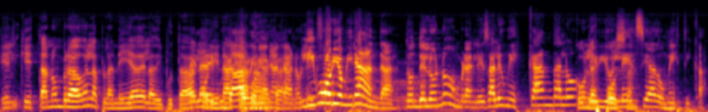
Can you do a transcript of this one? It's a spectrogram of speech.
El que está nombrado en la planilla de la diputada, Corina, Cano. Liborio Miranda, donde lo nombran, le sale un escándalo de violencia doméstica.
